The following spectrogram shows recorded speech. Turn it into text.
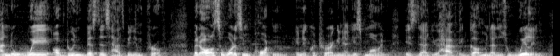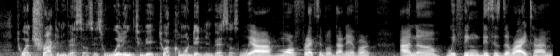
and the way of doing business has been improved. But also what is important in Equatorial Guinea at this moment is that you have a government that is willing to attract investors, is willing to, be, to accommodate investors. We are more flexible than ever, and uh, we think this is the right time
